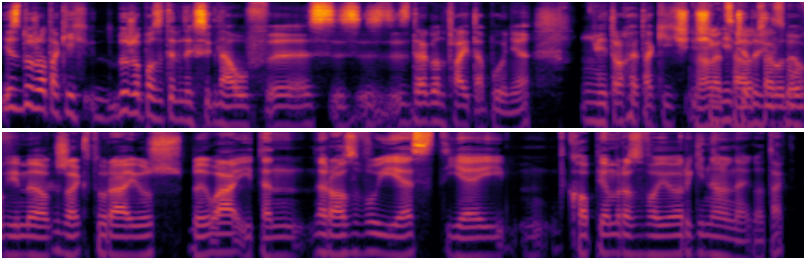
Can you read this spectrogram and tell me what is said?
Jest dużo takich, dużo pozytywnych sygnałów y, z, z, z Dragonflighta płynie i trochę takich no, ale do źródeł. Czas mówimy o grze, która już była i ten rozwój jest jej kopią rozwoju oryginalnego, tak?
